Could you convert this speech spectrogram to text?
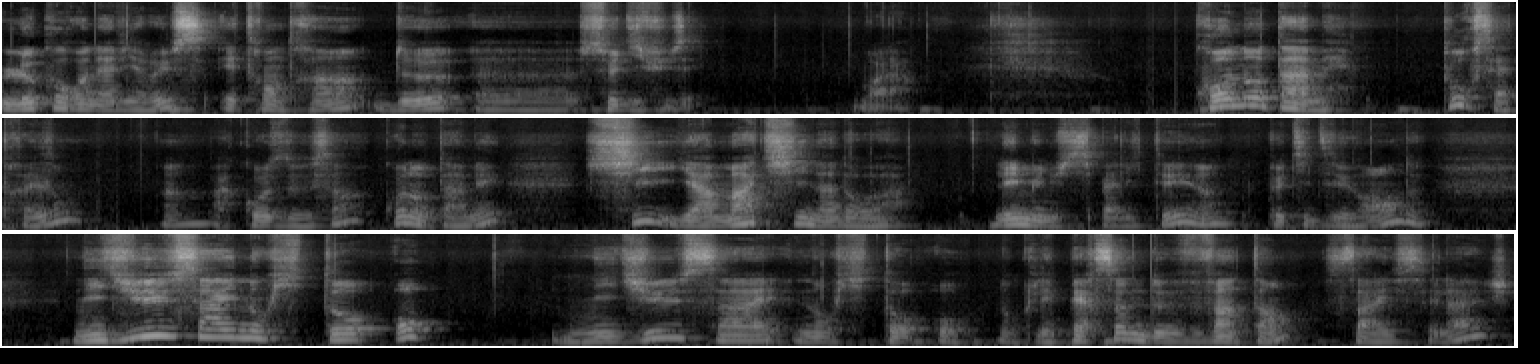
le coronavirus est en train de euh, se diffuser. Voilà. Konotame, pour cette raison, hein, à cause de ça, konotame, shi yamachi nado wa, les municipalités, hein, petites et grandes, niju sai no hito o, niju sai no hito o, donc les personnes de 20 ans, sai c'est l'âge,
